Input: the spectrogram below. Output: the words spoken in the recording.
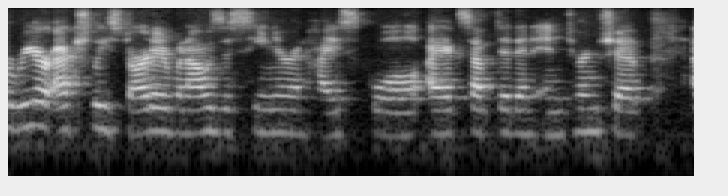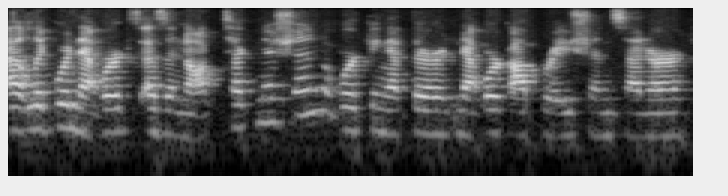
career actually started when I was a senior in high school. I accepted an internship at Liquid Networks as a NOC technician, working at their network operations center.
